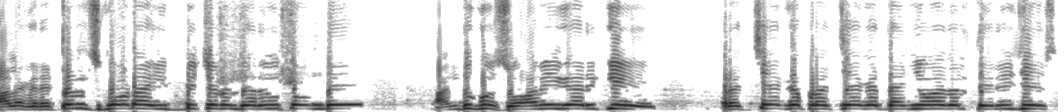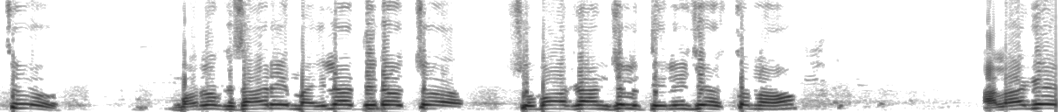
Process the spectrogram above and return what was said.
వాళ్ళకి రిటర్న్స్ కూడా ఇప్పించడం జరుగుతుంది. అందుకు స్వామి గారికి ప్రత్యేక ప్రత్యేక ధన్యవాదాలు తెలియజేస్తూ మరొకసారి మహిళా దినోత్సవ శుభాకాంక్షలు తెలియజేస్తున్నాం. అలాగే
